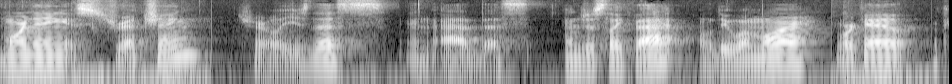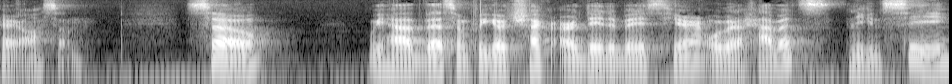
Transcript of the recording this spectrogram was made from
morning stretching. Sure, we'll use this and add this. And just like that, we'll do one more workout. Okay, awesome. So we have this. And if we go check our database here, we'll go to habits and you can see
